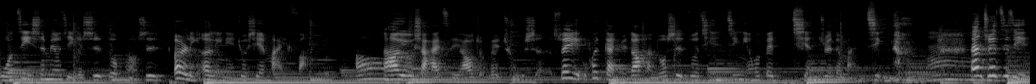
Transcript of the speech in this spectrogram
我自己身边有几个狮子座朋友是二零二零年就先买房了。哦。然后有小孩子也要准备出生，所以会感觉到很多狮子座其实今年会被钱追得蛮紧的。嗯。但追自己。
